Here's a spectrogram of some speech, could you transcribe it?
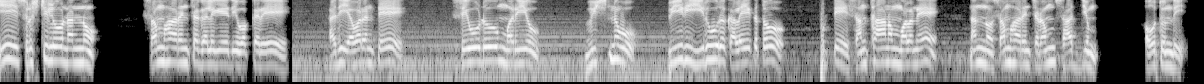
ఈ సృష్టిలో నన్ను సంహరించగలిగేది ఒక్కరే. అది ఎవరంటే శివుడు మరియు విష్ణువు వీరి ఇరువురు కలయికతో పుట్టే సంతానం వలనే నన్ను సంహరించడం సాధ్యం అవుతుంది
